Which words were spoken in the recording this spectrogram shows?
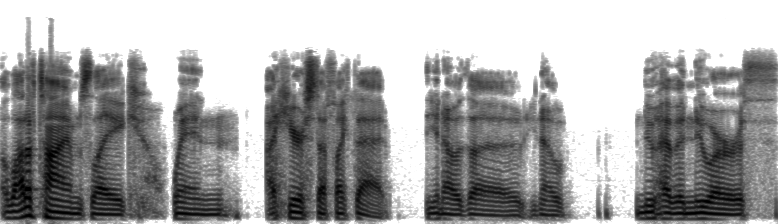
a lot of times like when I hear stuff like that, you know, the, you know, new heaven, new earth,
